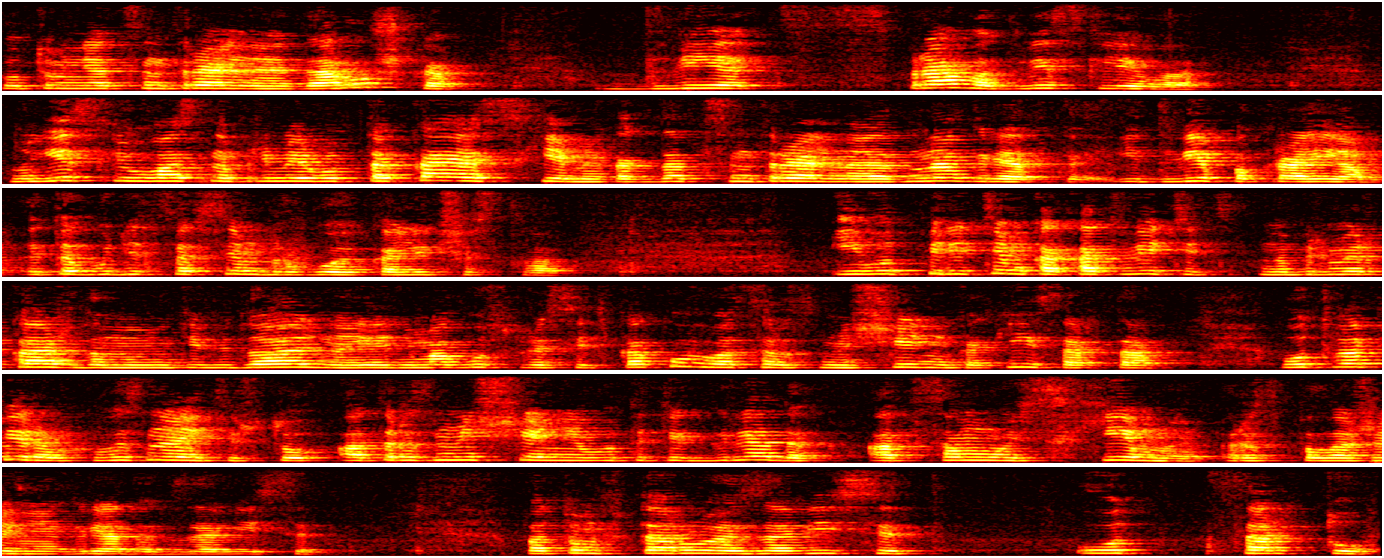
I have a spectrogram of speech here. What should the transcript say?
Вот у меня центральная дорожка, две справа, две слева. Но если у вас, например, вот такая схема, когда центральная одна грядка и две по краям, это будет совсем другое количество. И вот перед тем, как ответить, например, каждому индивидуально, я не могу спросить, какое у вас размещение, какие сорта. Вот, во-первых, вы знаете, что от размещения вот этих грядок, от самой схемы расположения грядок зависит. Потом второе зависит от сортов.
